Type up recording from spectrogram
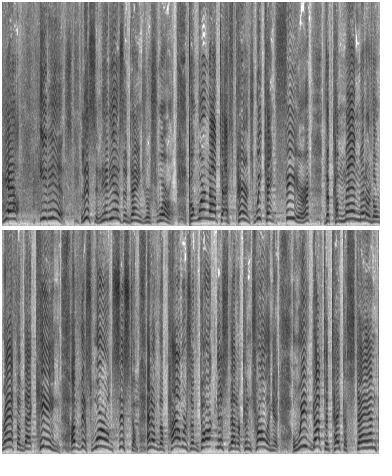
Yeah, it is. Listen, it is a dangerous world. But we're not, to, as parents, we can't fear the commandment or the wrath of that king of this world system and of the powers of darkness that are controlling it. We've got to take a stand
